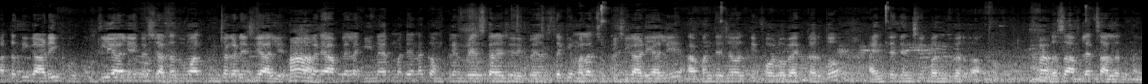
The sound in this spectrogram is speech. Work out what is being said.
आता ती गाडी कुठली आली कशी? आता तुम्हाला तुमच्याकडे जी आली आहे, हा. त्याच्याकडे आपल्याला इन ऍपमध्ये ना कंप्लेंट रेस करायची रिक्वेस्ट असते की मला चुकीची गाडी आली आहे आपण त्याच्यावरती फॉलो बॅक करतो आणि ते त्यांची बंद करतो आपण. तसं आपल्याला चालत नाही.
